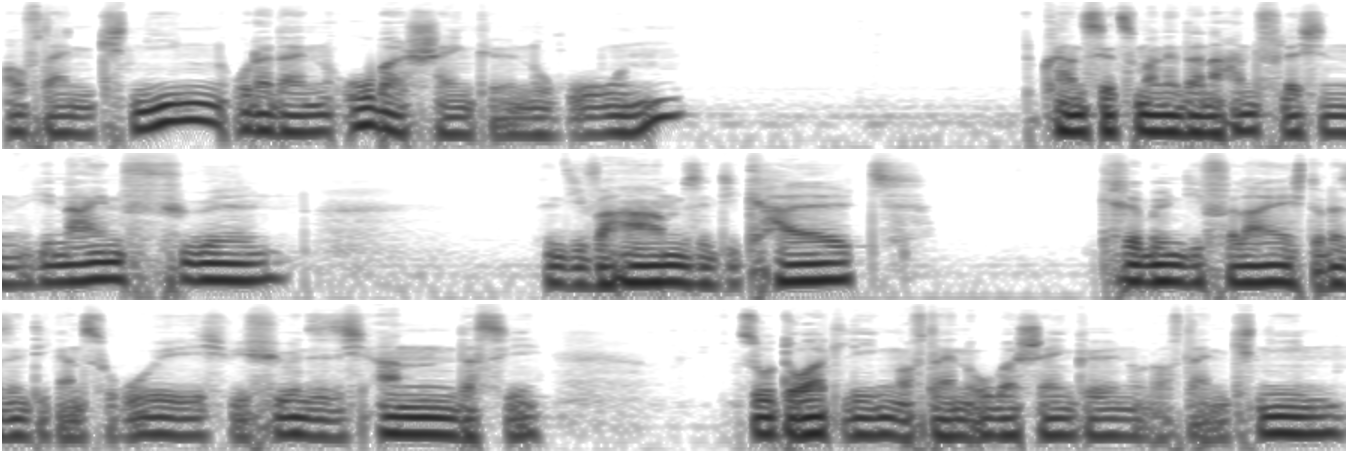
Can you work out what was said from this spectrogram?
auf deinen Knien oder deinen Oberschenkeln ruhen. Du kannst jetzt mal in deine Handflächen hineinfühlen. Sind die warm? Sind die kalt? Kribbeln die vielleicht oder sind die ganz ruhig? Wie fühlen sie sich an, dass sie so dort liegen auf deinen Oberschenkeln oder auf deinen Knien?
